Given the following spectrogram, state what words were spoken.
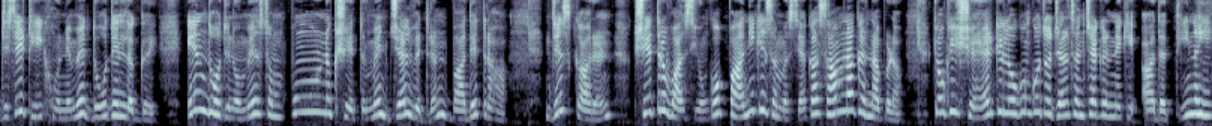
जिसे ठीक होने में दो दिन लग गए। इन दो दिनों में संपूर्ण क्षेत्र में जल वितरण बाधित रहा, जिस कारण क्षेत्रवासियों को पानी की समस्या का सामना करना पड़ा, क्योंकि शहर के लोगों को तो जल संचय करने की आदत थी नहीं।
